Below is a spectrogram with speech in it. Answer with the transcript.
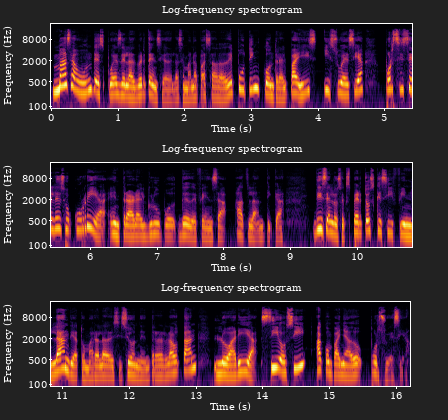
más aún después de la advertencia de la semana pasada de Putin contra el país y Suecia por si se les ocurría entrar al grupo de defensa atlántica. Dicen los expertos que si Finlandia tomara la decisión de entrar a la OTAN, lo haría sí o sí acompañado por Suecia.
